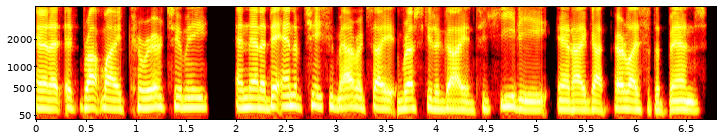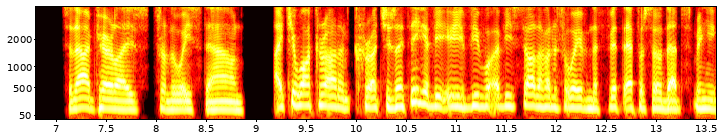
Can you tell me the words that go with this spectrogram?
and it, it brought my career to me. And then at the end of Chasing Mavericks, I rescued a guy in Tahiti and I got paralyzed at the bends. So now I'm paralyzed from the waist down. I can walk around on crutches. I think if you, if you, if you saw the 100 foot wave in the fifth episode, that's me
